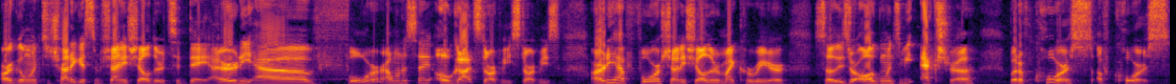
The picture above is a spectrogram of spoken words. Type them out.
are going to try to get some shiny Shellder today. I already have four, I want to say. Oh god, Star Piece, Star Piece. I already have four shiny Shellder in my career, so these are all going to be extra. But of course, of course,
